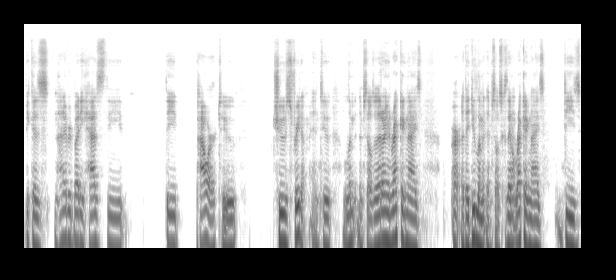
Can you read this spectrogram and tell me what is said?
because not everybody has the the power to choose freedom and to limit themselves or they don't even recognize or, or they do limit themselves because they don't recognize these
